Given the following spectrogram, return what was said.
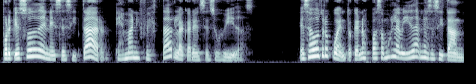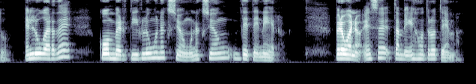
porque eso de necesitar es manifestar la carencia en sus vidas. Ese es otro cuento, que nos pasamos la vida necesitando, en lugar de convertirlo en una acción, una acción de tener. Pero bueno, ese también es otro tema.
